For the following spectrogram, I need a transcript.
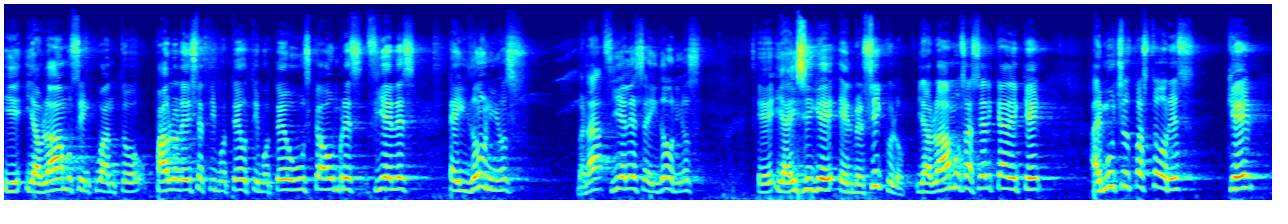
y, hablábamos en cuanto Pablo le dice a Timoteo, Timoteo busca hombres fieles e idóneos, ¿verdad? Fieles e idóneos. Eh, y ahí sigue el versículo. Y hablábamos acerca de que hay muchos pastores que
